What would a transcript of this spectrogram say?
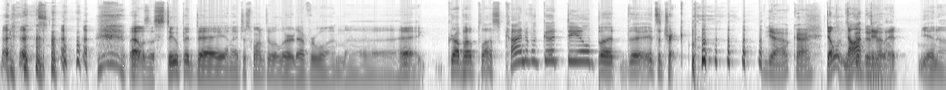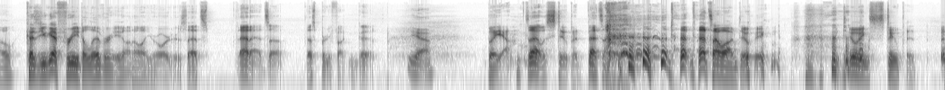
but that was a stupid day, and I just wanted to alert everyone uh, hey, Grubhub Plus, kind of a good deal, but the, it's a trick. yeah. Okay. Don't That's not do know. it, you know, because you get free delivery on all your orders. That's That adds up. That's pretty fucking good. Yeah. But yeah, that was stupid. That's that, that's how I'm doing. Doing stupid. uh,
